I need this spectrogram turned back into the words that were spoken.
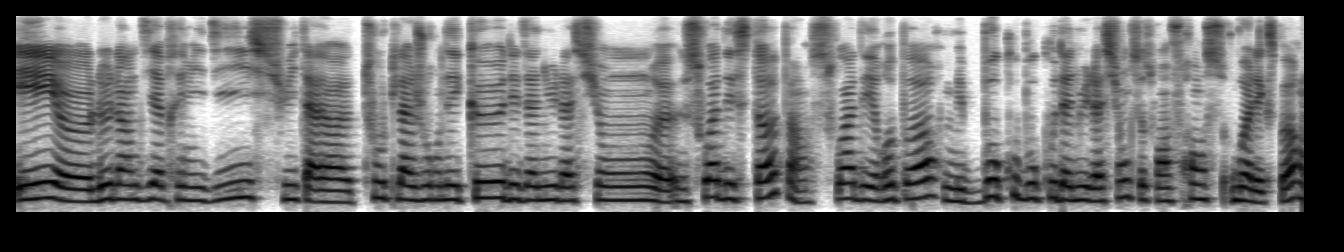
Et le lundi après-midi, suite à toute la journée que des annulations, soit des stops, hein, soit des reports, mais beaucoup, beaucoup d'annulations, que ce soit en France ou à l'export.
